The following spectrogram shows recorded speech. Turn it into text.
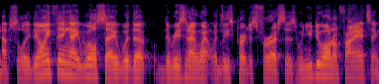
absolutely. The only thing I will say with the the reason I went with lease purchase first is when you do owner financing,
